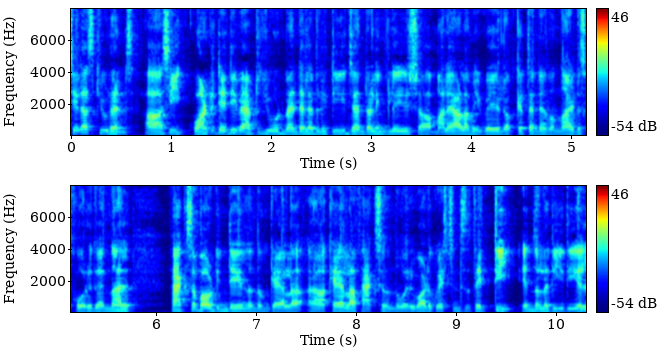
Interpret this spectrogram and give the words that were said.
ചില students see quantitative aptitude mental ability general English Malayalam ഇവയിലൊക്കെ തന്നെ നന്നായിട്ട് സ്കോർ ചെയ്തു. എന്നാൽ ഫാക്സ് അബൌട്ട് ഇന്ത്യയിൽ നിന്നും കേരള ആ, കേരള ഫാക്സിൽ നിന്നും ഒരുപാട് ക്വസ്റ്റ്യൻസ് തെറ്റി എന്നുള്ള രീതിയിൽ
